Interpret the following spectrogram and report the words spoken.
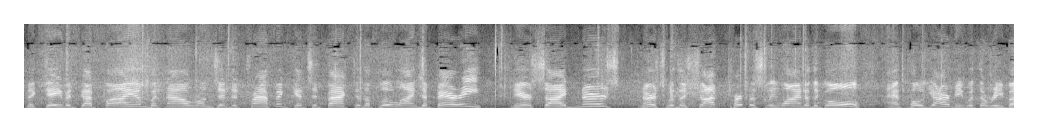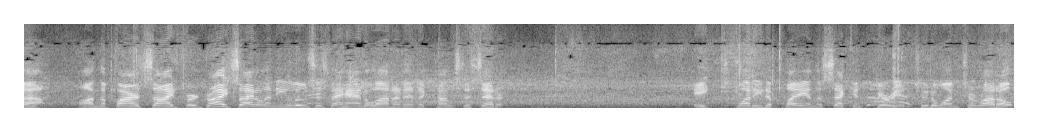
McDavid got by him, but now runs into traffic, gets it back to the blue line to Barrie. Near side Nurse. Nurse with a shot purposely wide of the goal, and Puljujarvi with the rebound. On the far side for Draisaitl, and he loses the handle on it, and it comes to center. 8.20 to play in the second period. 2 to 1 Toronto.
